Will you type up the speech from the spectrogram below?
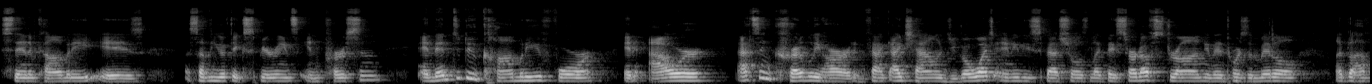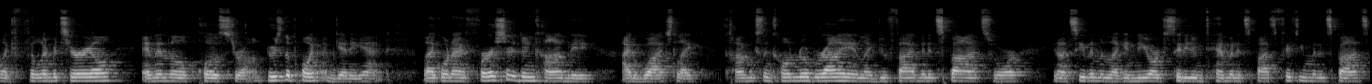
stand up comedy is something you have to experience in person. And then to do comedy for an hour, that's incredibly hard. In fact, I challenge you go watch any of these specials. Like, they start off strong and then towards the middle, like they'll have like filler material and then they'll close strong. Here's the point I'm getting at. Like when I first started doing comedy, I'd watch like comics and Conan O'Brien like do five minute spots or you know I'd see them in like in New York City doing 10 minute spots, 15 minute spots,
